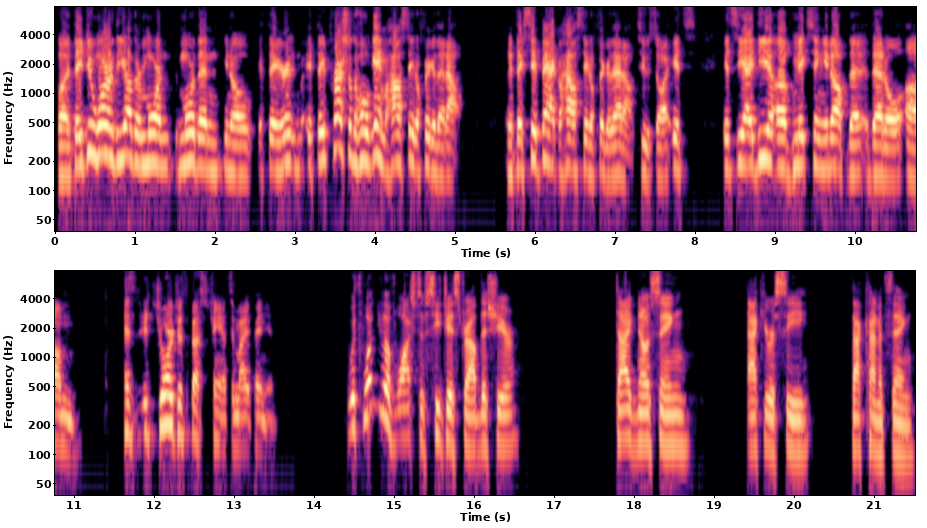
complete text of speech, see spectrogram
But they do one or the other more more than you know if they if they pressure the whole game, Ohio State will figure that out. And if they sit back, Ohio State will figure that out too. So it's it's the idea of mixing it up that that'll um, it's, it's Georgia's best chance, in my opinion. With what you have watched of CJ Stroud this year, diagnosing, accuracy, that kind of thing,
